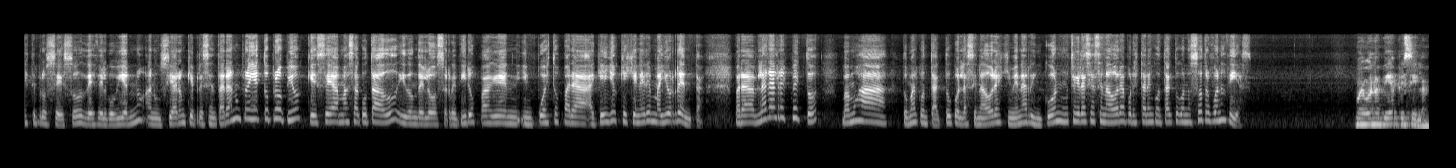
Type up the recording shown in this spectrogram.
este proceso, desde el gobierno anunciaron que presentarán un proyecto propio que sea más acotado y donde los retiros paguen impuestos para aquellos que generen mayor renta. Para hablar al respecto, vamos a tomar contacto con la senadora Jimena Rincón. Muchas gracias, senadora, por estar en contacto con nosotros. Buenos días. Muy buenos días, Priscila.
